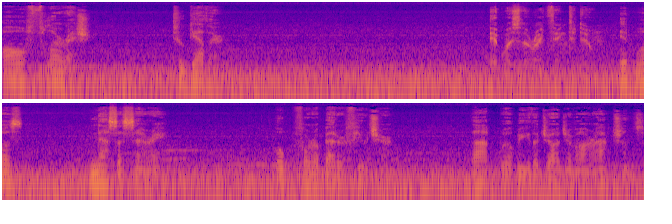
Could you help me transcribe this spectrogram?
all flourish together. It was the right thing to do. It was necessary. Hope for a better future. That will be the judge of our actions.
